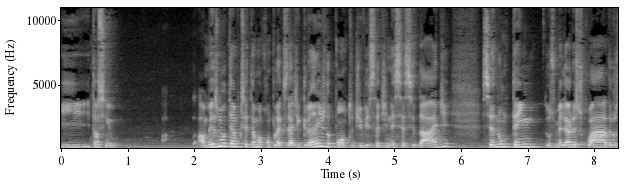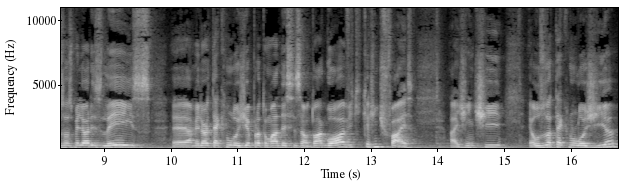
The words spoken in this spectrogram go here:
E então assim, ao mesmo tempo que você tem uma complexidade grande do ponto de vista de necessidade, você não tem os melhores quadros, as melhores leis, é, a melhor tecnologia para tomar a decisão. Então, a Gov, o que, que a gente faz? A gente é, usa a tecnologia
